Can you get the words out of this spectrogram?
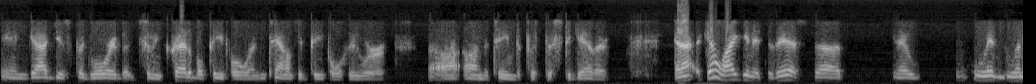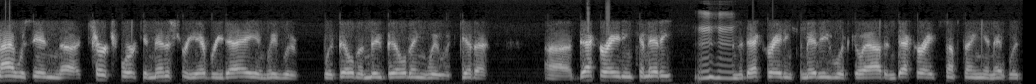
and God gets the glory, but some incredible people and talented people who were uh, on the team to put this together. And I kind of liken it to this. Uh, you know, when when I was in uh, church work and ministry every day, and we would would build a new building, we would get a uh, decorating committee, Mm-hmm. and the decorating committee would go out and decorate something, and it would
